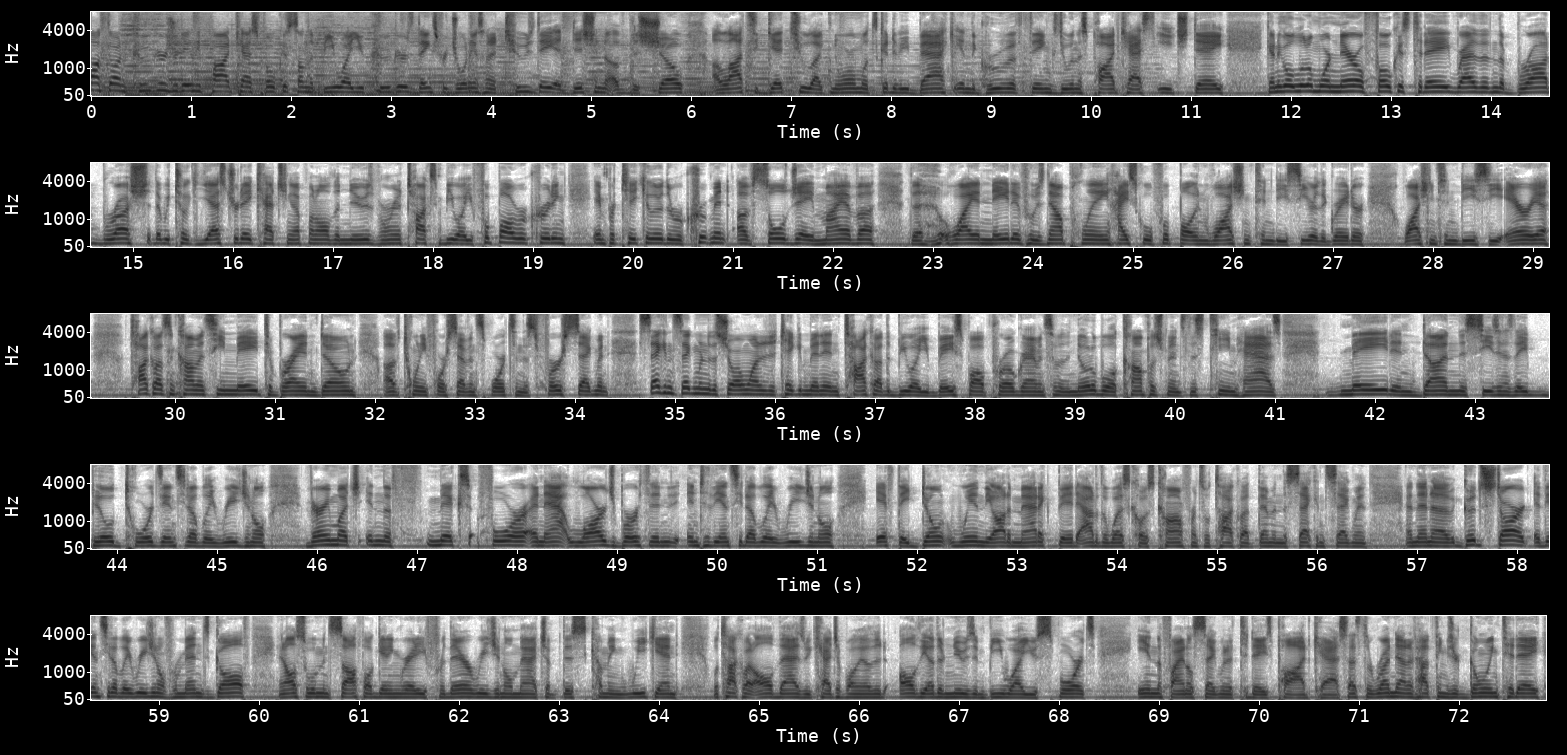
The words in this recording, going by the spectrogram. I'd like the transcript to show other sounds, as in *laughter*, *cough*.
Locked On Cougars, your daily podcast focused on the BYU Cougars. Thanks for joining us on a Tuesday edition of the show. A lot to get to, like normal. It's good to be back in the groove of things, doing this podcast each day. Going to go a little more narrow focus today rather than the broad brush that we took yesterday, catching up on all the news. But We're going to talk some BYU football recruiting, in particular, the recruitment of Sol-Jay Maiava, the Hawaiian native who is now playing high school football in Washington, D.C., or the greater Washington, D.C. area. Talk talk about some comments he made to Brian Dohn of 24 7 Sports in this first segment. Second segment of the show, I wanted to take a minute and talk about the BYU baseball program and some of the notable accomplishments this team has made and done this season as they build towards the NCAA regional. Very much in the f- mix for an at large berth in, into the NCAA regional if they don't win the automatic bid out of the West Coast Conference. We'll talk about them in the second segment. And then a good start at the NCAA regional for men's golf and also women's softball getting ready for their regional matchup this coming weekend. We'll talk about all that as we catch up on the other all the other news in BYU sports in the final segment of today's podcast. That's the rundown of how things are going today.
